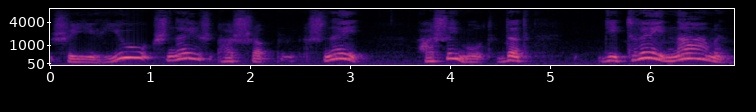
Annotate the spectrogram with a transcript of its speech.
Shiyyu shnei hashimot, dat die twee namen,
